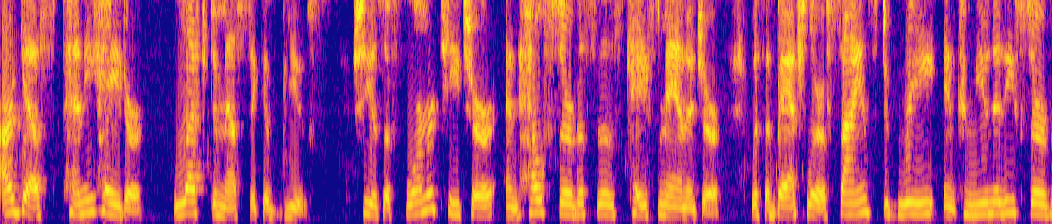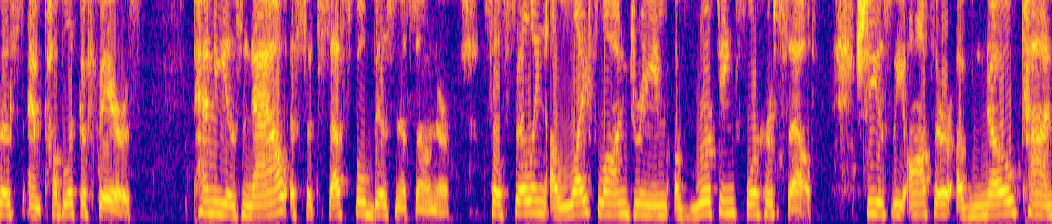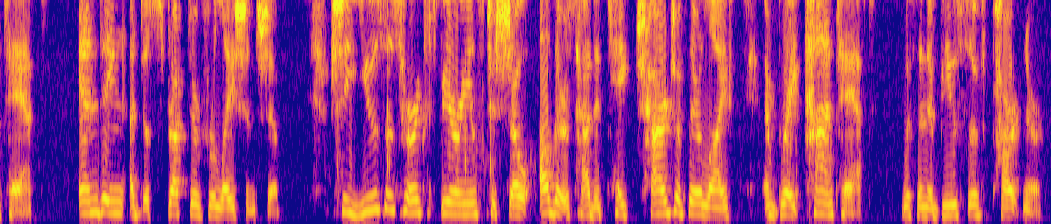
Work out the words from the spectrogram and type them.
Our guest, Penny Hayter, left domestic abuse. She is a former teacher and health services case manager with a Bachelor of Science degree in community service and public affairs. Penny is now a successful business owner, fulfilling a lifelong dream of working for herself. She is the author of No Contact Ending a Destructive Relationship. She uses her experience to show others how to take charge of their life and break contact with an abusive partner.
